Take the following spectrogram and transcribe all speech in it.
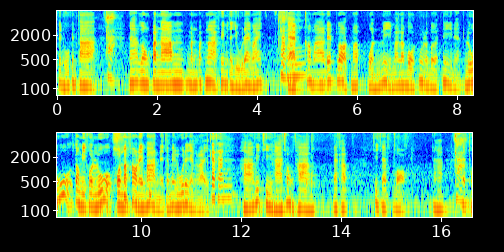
เป็นหูเป็นตาค่ะนะลงประนามมันมากๆที่มันจะอยู่ได้ไหมค่ะแอท่านบเข้ามาเล็ดลอดมาป่วนนี่มาระเบิดนู่นระเบิดนี่เนี่ยรู้ต้องมีคนรู้คนมาเข้าในบ้านเนี่ยจะไม่รู้ได้อย่างไรค่ะท่านหาวิธีหาช่องทางนะครับ ที่จะบอกนะฮะค่ะ ถ้าโท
